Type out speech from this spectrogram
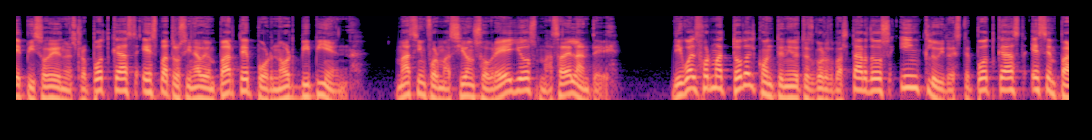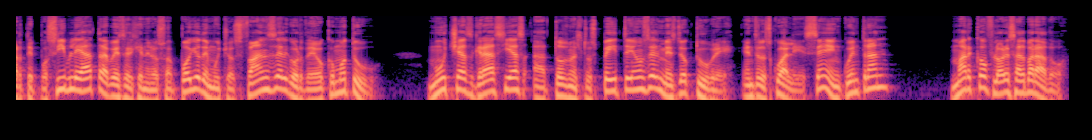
episodio de nuestro podcast es patrocinado en parte por NordVPN. Más información sobre ellos más adelante. De igual forma, todo el contenido de Tres Gordos Bastardos, incluido este podcast, es en parte posible a través del generoso apoyo de muchos fans del gordeo como tú. Muchas gracias a todos nuestros Patreons del mes de octubre, entre los cuales se encuentran Marco Flores Alvarado,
